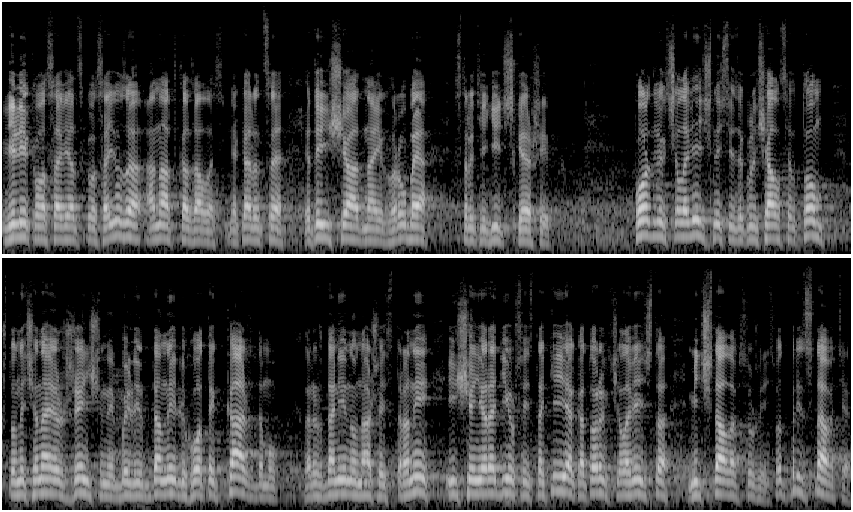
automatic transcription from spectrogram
Великого Советского Союза, она отказалась. Мне кажется, это еще одна их грубая стратегическая ошибка. Подвиг человечности заключался в том, что начиная с женщины были даны льготы каждому гражданину нашей страны, еще не родившись, такие, о которых человечество мечтало всю жизнь. Вот представьте,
